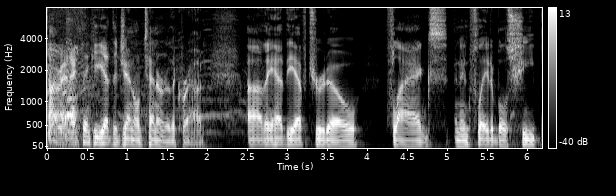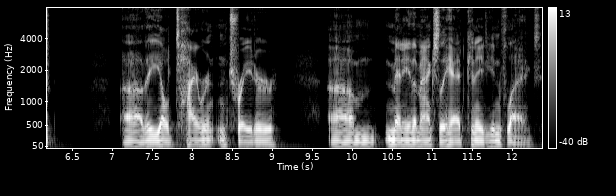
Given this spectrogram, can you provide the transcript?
All right, I think you get the general tenor of the crowd. Uh, they had the F. Trudeau flags, an inflatable sheep. Uh, they yelled tyrant and traitor. Um, many of them actually had Canadian flags.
